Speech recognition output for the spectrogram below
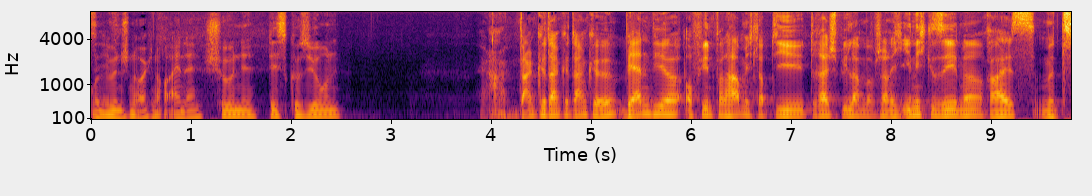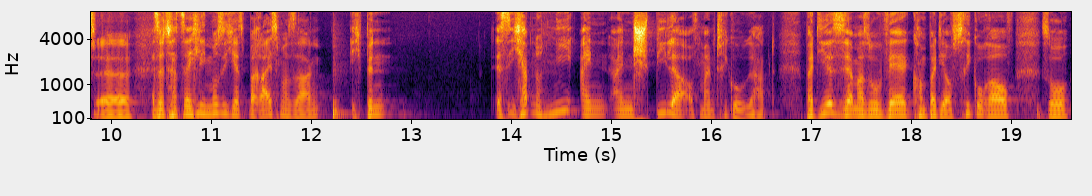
und wir wünschen euch noch eine schöne Diskussion. Ja, danke, danke, danke. Werden wir auf jeden Fall haben. Ich glaube, die drei Spiele haben wir wahrscheinlich eh nicht gesehen, ne? Reis mit äh, Also tatsächlich muss ich jetzt bei Reis mal sagen, ich bin. Es, ich habe noch nie einen, einen Spieler auf meinem Trikot gehabt. Bei dir ist es ja immer so, wer kommt bei dir aufs Trikot rauf? So,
